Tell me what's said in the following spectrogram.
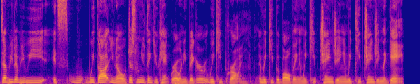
WWE. It's we thought you know just when you think you can't grow any bigger, we keep growing and we keep evolving and we keep changing and we keep changing the game.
